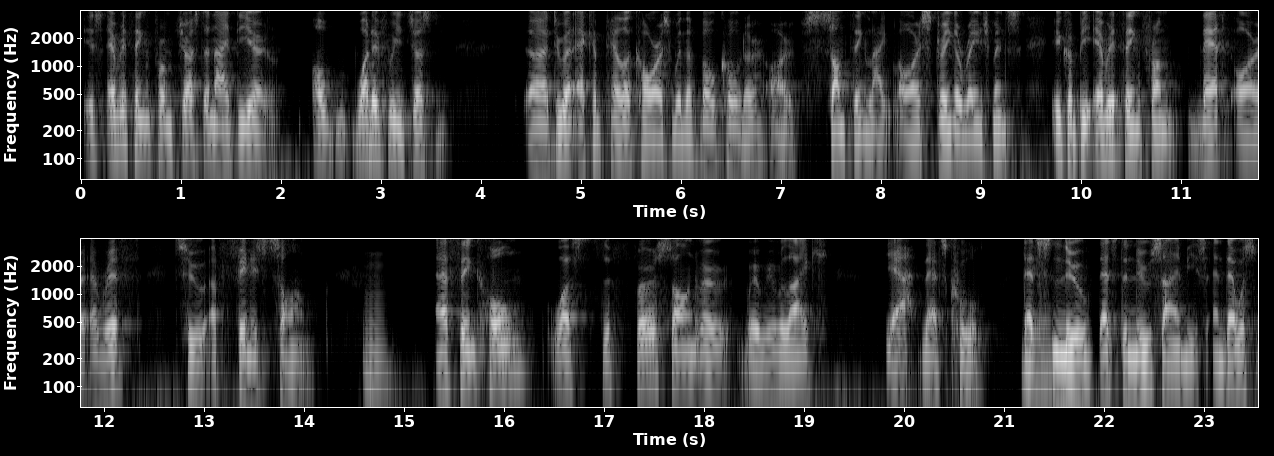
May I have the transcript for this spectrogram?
it's everything from just an idea. Oh, what if we just uh, do an a cappella chorus with a vocoder or something like or string arrangements? It could be everything from that or a riff to a finished song. Mm. I think Home was the first song where where we were like, yeah, that's cool. That's new. That's the new Siamese, and that was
